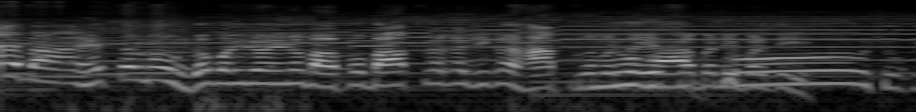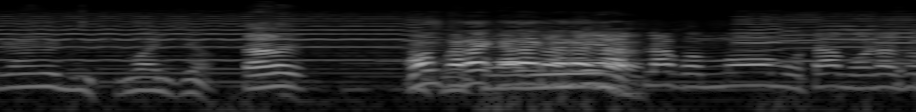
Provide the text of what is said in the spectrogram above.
એ બા હેતરમાં ઊંધો પડી રહ્યો એનો બાપો બાપ ને કઈ શીખર હાથ ને મને ખબર નહીં પડતી. તાણે કોમ કરાય કરાય કરાય આટલા ગામમાં મોટા માણસો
